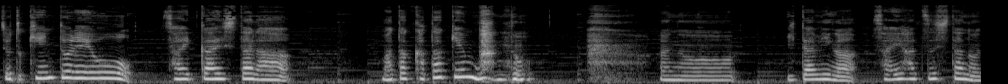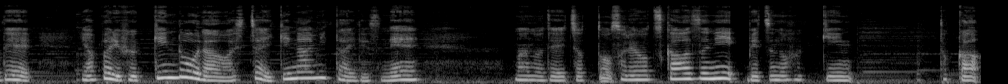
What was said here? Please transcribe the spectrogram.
ちょっと筋トレを再開したらまた肩鍵盤の あのー、痛みが再発したのでやっぱり腹筋ローラーはしちゃいけないみたいですね。なのでちょっとそれを使わずに別の腹筋とか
